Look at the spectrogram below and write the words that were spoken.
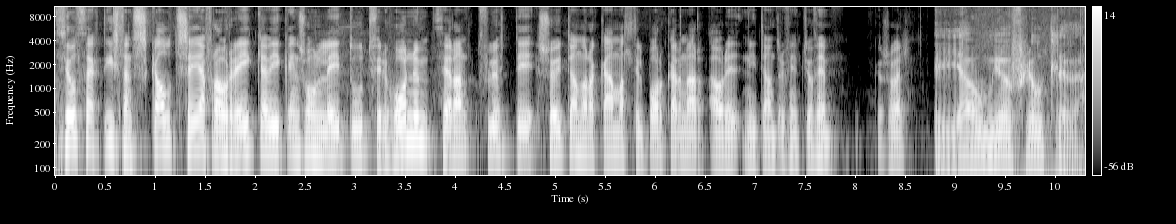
þjóðþekkt Íslands skáld segja frá Reykjavík eins og hún leit út fyrir honum þegar hann flutti 17 ára gamall til borgarinnar árið 1955. Gjör svo vel. Já, mjög fljótlega.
